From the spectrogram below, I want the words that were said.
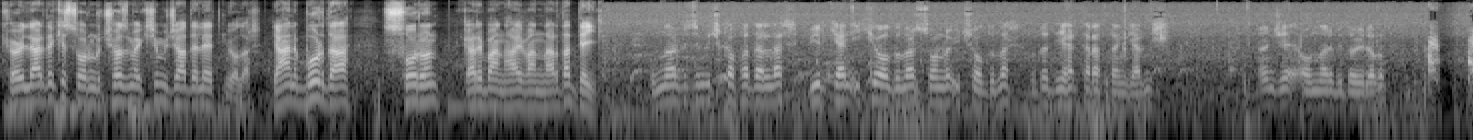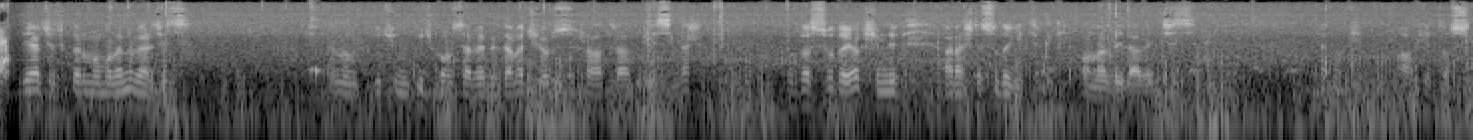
köylerdeki sorunu çözmek için mücadele etmiyorlar. Yani burada sorun gariban hayvanlarda değil. Bunlar bizim üç kafa derler. Birken iki oldular sonra üç oldular. Bu da diğer taraftan gelmiş. Önce onları bir doyuralım. Diğer çocukların mamalarını vereceğiz. Hemen üçünü, üç konserve birden açıyoruz. Rahat rahat yesinler. Burada su da yok. Şimdi araçta su da getirdik. Onları da ilave edeceğiz. Afiyet olsun.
